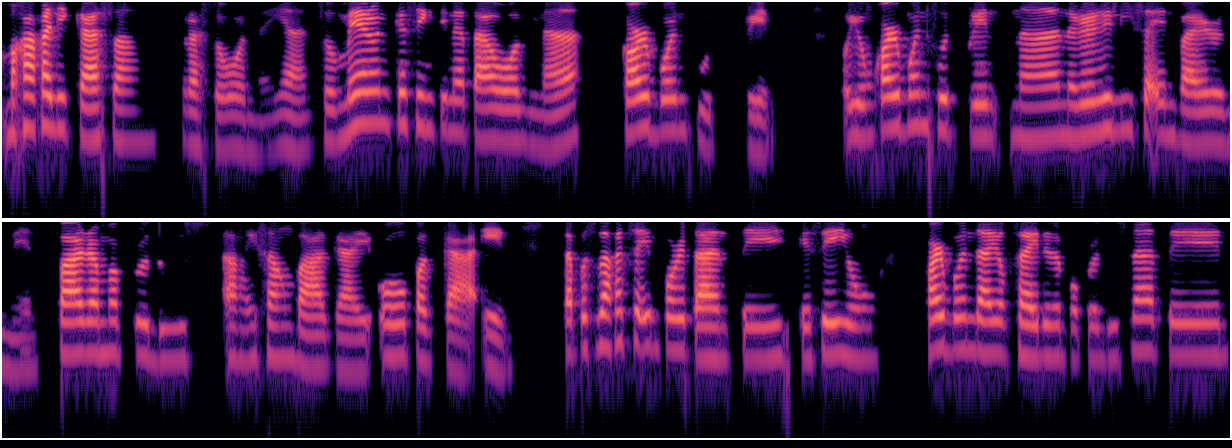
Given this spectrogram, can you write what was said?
makakalikasang rason. Ayan. So, meron kasing tinatawag na carbon footprint o yung carbon footprint na nare-release sa environment para ma-produce ang isang bagay o pagkain. Tapos bakit siya importante? Kasi yung carbon dioxide na po-produce natin,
